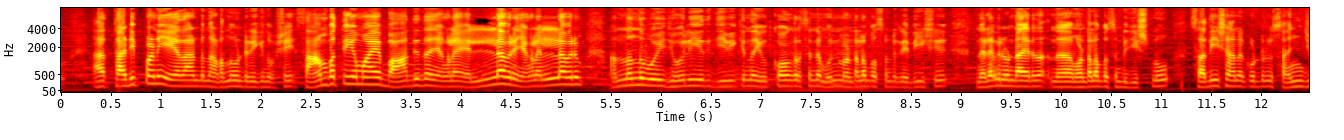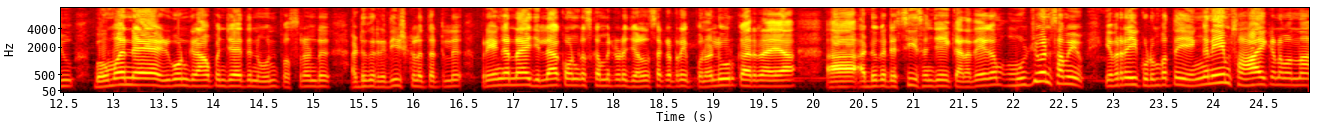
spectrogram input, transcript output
തടിപ്പണി ഏതാണ്ട് നടന്നുകൊണ്ടിരിക്കുന്നു. പക്ഷേ സാമ്പത്തികമായ ബാധ്യത ഞങ്ങളെ എല്ലാവരും ഞങ്ങളെല്ലാവരും അന്നന്ന് പോയി ജോലി ചെയ്ത് ജീവിക്കുന്ന യൂത്ത് കോൺഗ്രസിന്റെ മുൻ മണ്ഡലം പ്രസിഡന്റ് രതീഷ് നിലവിലുണ്ടായിരുന്ന മണ്ഡലം പ്രസിഡന്റ് ജിഷ്ണു സതീഷ് ആനക്കൊട്ടൂർ സഞ്ജു ബഹുമാനായ എഴുകോൺ ഗ്രാമപഞ്ചായത്തിന്റെ മുൻ പ്രസിഡന്റ് അഡ്വക്കേറ്റ് രതീഷ് കിളിത്തട്ടിൽ പ്രിയങ്കരനായ ജില്ലാ കോൺഗ്രസ് കമ്മിറ്റിയുടെ general secretary പുനലൂർക്കാരനായ advocate S C Sanjay Khan. അദ്ദേഹം മുഴുവൻ സമയം ഇവരുടെ ഈ കുടുംബത്തെ എങ്ങനെയും സഹായിക്കണമെന്ന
